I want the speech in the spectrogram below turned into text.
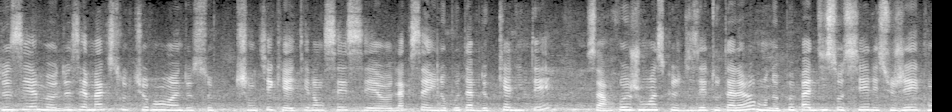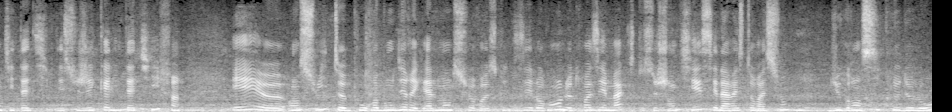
deuxième, deuxième axe structurant hein, de ce chantier qui a été lancé, c'est l'accès à une eau potable de qualité. Ça rejoint ce que je disais tout à l'heure. On ne peut pas dissocier les sujets quantitatifs des sujets qualitatifs. Et euh, ensuite, pour rebondir également sur euh, ce que disait Laurent, le troisième axe de ce chantier, c'est la restauration du grand cycle de l'eau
